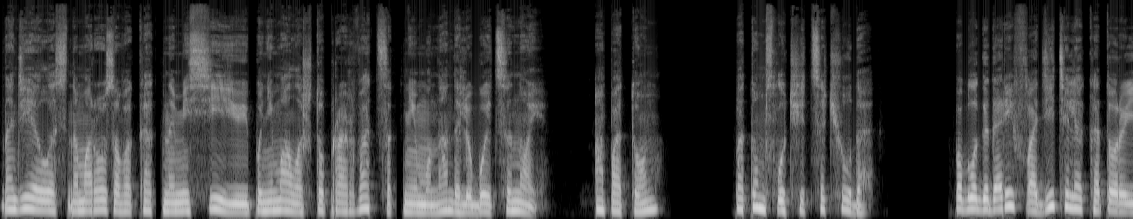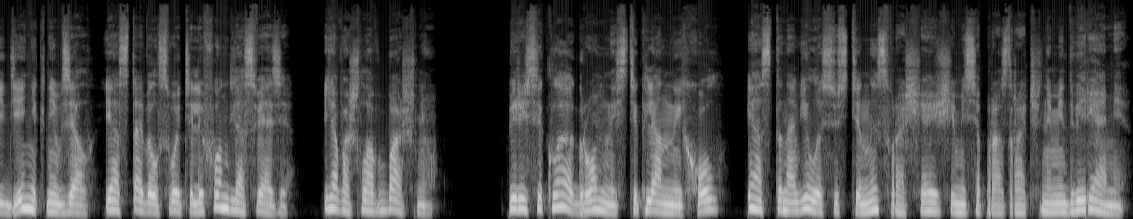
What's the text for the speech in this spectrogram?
Надеялась на Морозова как на мессию и понимала, что прорваться к нему надо любой ценой. А потом? Потом случится чудо. Поблагодарив водителя, который денег не взял и оставил свой телефон для связи, я вошла в башню. Пересекла огромный стеклянный холл и остановилась у стены с вращающимися прозрачными дверями.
